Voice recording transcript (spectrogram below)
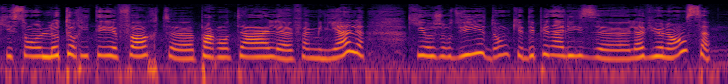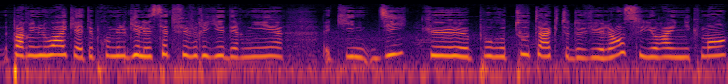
qui sont l'autorité forte euh, parentale, familiale, qui aujourd'hui donc dépénalise la violence par une loi qui a été promulguée le 7 février dernier qui dit que pour tout acte de violence, il y aura uniquement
